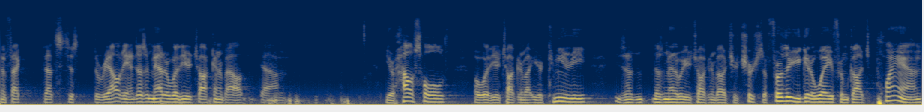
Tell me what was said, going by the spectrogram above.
In fact, that's just the reality. And it doesn't matter whether you're talking about um, your household or whether you're talking about your community. It doesn't matter whether you're talking about your church. The further you get away from God's plan,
